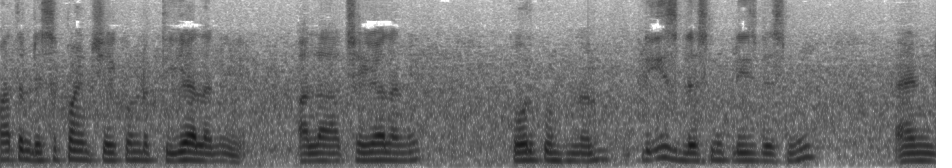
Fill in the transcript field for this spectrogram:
మాత్రం డిసప్పాయింట్ చేయకుండా తీయాలని అలా చేయాలని కోరుకుంటున్నాను. Please bless me please bless me and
